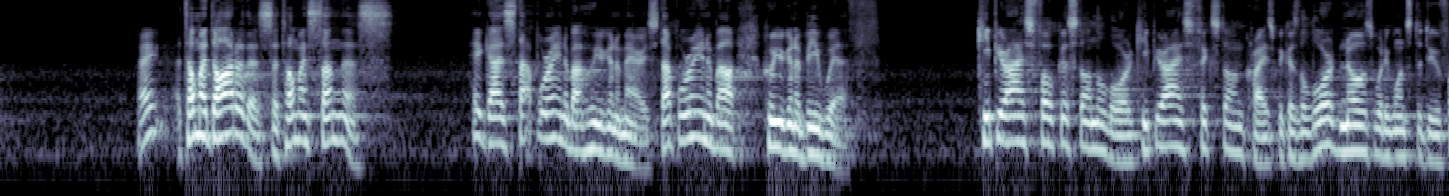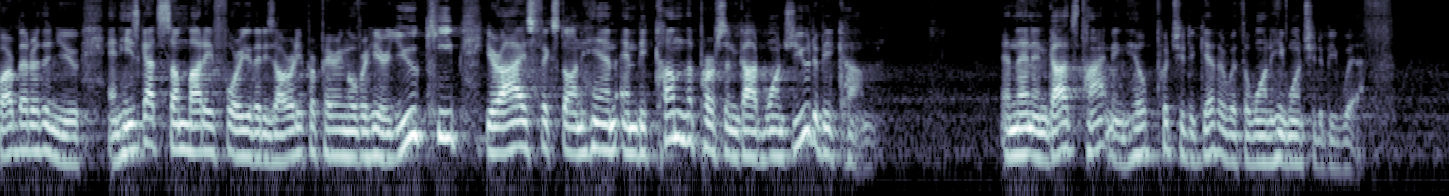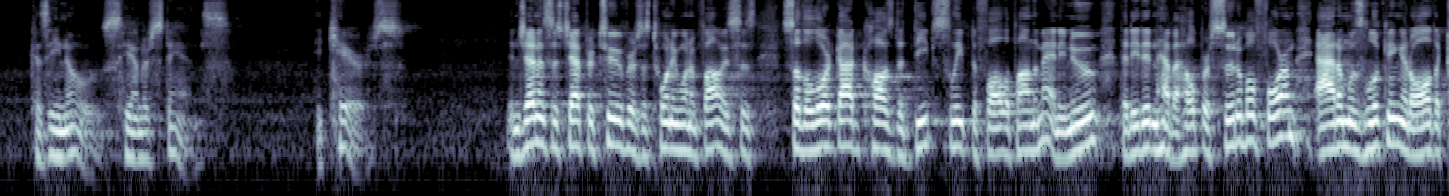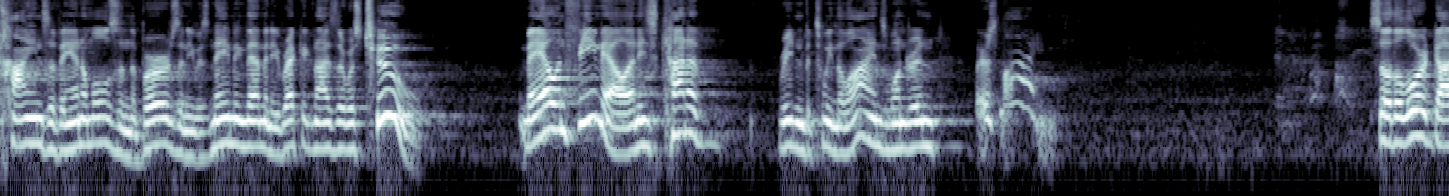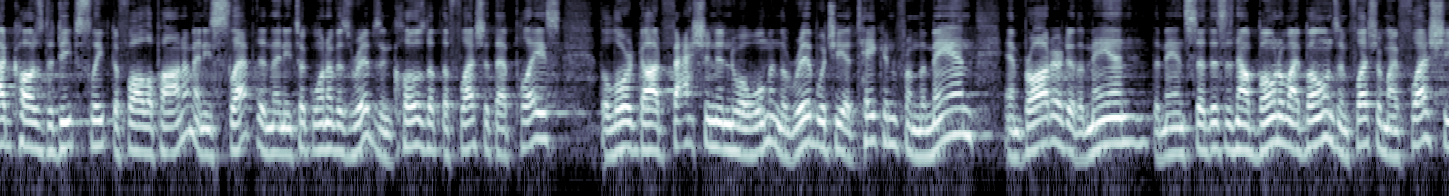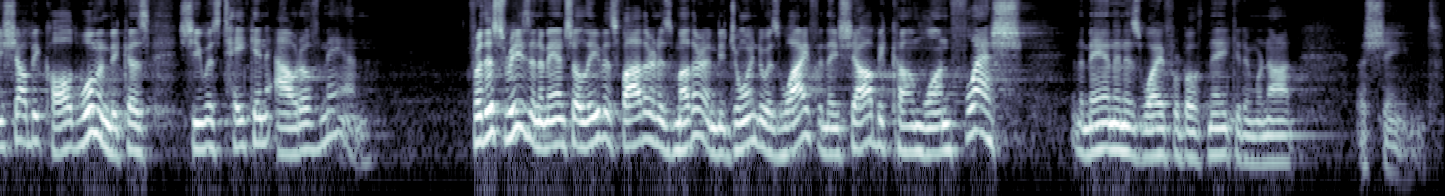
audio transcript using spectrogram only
Right? I tell my daughter this. I tell my son this. Hey, guys, stop worrying about who you're going to marry. Stop worrying about who you're going to be with. Keep your eyes focused on the Lord. Keep your eyes fixed on Christ because the Lord knows what He wants to do far better than you, and He's got somebody for you that He's already preparing over here. You keep your eyes fixed on Him and become the person God wants you to become. And then in God's timing, He'll put you together with the one He wants you to be with because He knows, He understands, He cares. In Genesis chapter 2, verses 21 and following, it says, So the Lord God caused a deep sleep to fall upon the man. He knew that he didn't have a helper suitable for him. Adam was looking at all the kinds of animals and the birds, and he was naming them, and he recognized there was two, male and female. And he's kind of reading between the lines, wondering, Where's mine? So the Lord God caused a deep sleep to fall upon him, and he slept, and then he took one of his ribs and closed up the flesh at that place. The Lord God fashioned into a woman the rib which he had taken from the man and brought her to the man. The man said, This is now bone of my bones and flesh of my flesh. She shall be called woman because she was taken out of man. For this reason, a man shall leave his father and his mother and be joined to his wife, and they shall become one flesh. And the man and his wife were both naked and were not ashamed.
